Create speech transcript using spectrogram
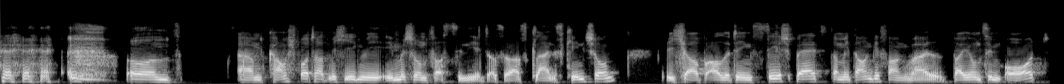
und ähm, Kampfsport hat mich irgendwie immer schon fasziniert, also als kleines Kind schon. Ich habe allerdings sehr spät damit angefangen, weil bei uns im Ort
